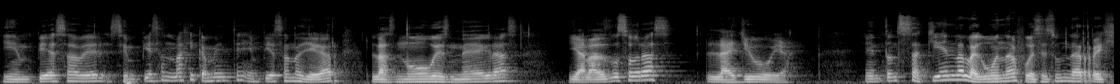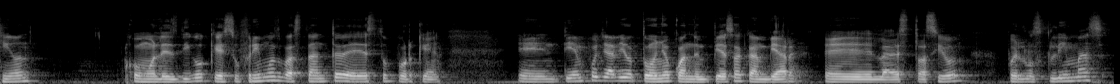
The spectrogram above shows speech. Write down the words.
y empieza a ver, se empiezan mágicamente, empiezan a llegar las nubes negras y a las dos horas la lluvia. Entonces aquí en la laguna pues es una región, como les digo, que sufrimos bastante de esto porque en tiempos ya de otoño cuando empieza a cambiar eh, la estación, pues los climas,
